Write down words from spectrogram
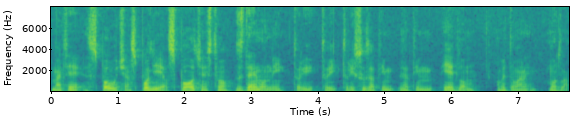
máte spolúčasť, podiel, spoločenstvo s démonmi, ktorí, ktorí, ktorí sú za tým, za tým jedlom obetovaným modlám.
